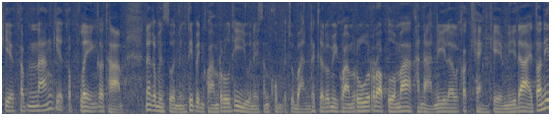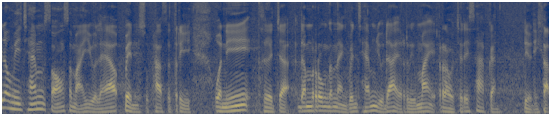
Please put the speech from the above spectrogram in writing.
เกี่ยวกับหนังเกี่ยวกับเพลงก็ถาม นั่นก็เป็นส่วนหนึ่งที่เป็นความรู้ที่อยู่ในสังคมปัจจุบัน ถ้าเกิดว่ามีความรู้รอบตัวมากขนาดนี้แล้วก็แข่งเกมนี้ได้ ตอนนี้เรามีแชมป์สองสมัยอยู่แล้วเป็นสุภาพสตรี วันนี้เธอจะดำรงตำแหน่งเป็นแชมป์อยู่ได้ หรือไม่เราจะได้ทราบกัน เดี๋ยวนี้ครับ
